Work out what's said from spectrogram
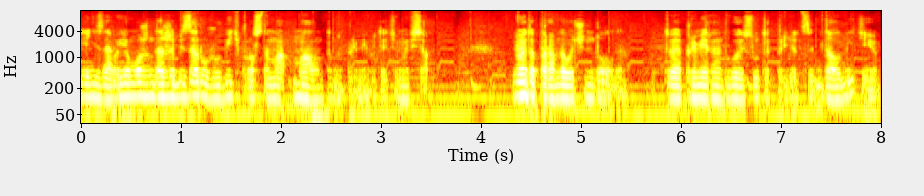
я не знаю, ее можно даже без оружия убить просто маунтом, например, вот этим и все. Но это, правда, очень долго. Это примерно двое суток придется долбить ее.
